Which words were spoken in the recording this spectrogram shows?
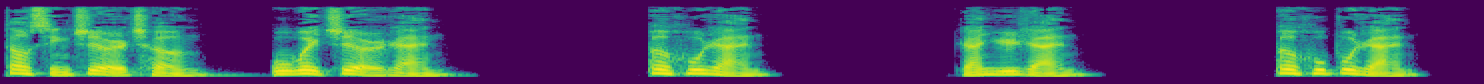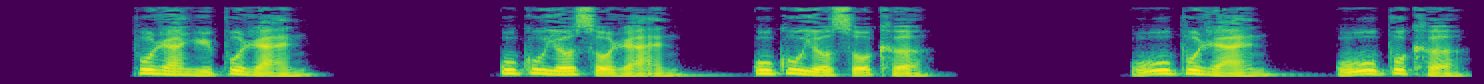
道行之而成，物谓之而然。恶乎然？然于然。恶乎不然？不然于不然。物固有所然，物固有所可。无物不然，无物不可。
